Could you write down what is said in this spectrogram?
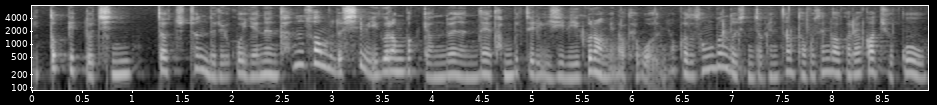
이떡핏도 진짜 추천드리고 얘는 탄수화물도 12g밖에 안 되는데 단백질이 22g이나 되거든요. 그래서 성분도 진짜 괜찮다고 생각을 해가지고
